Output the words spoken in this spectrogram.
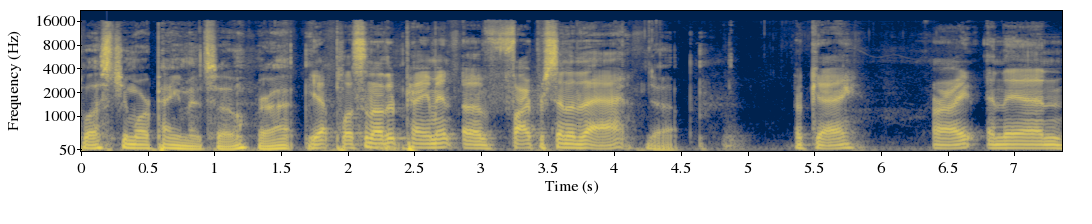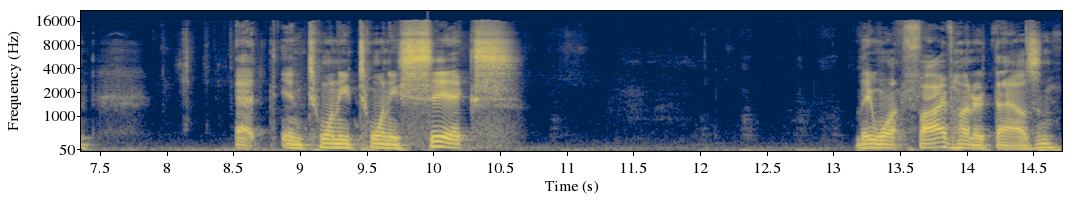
Plus two more payments, so right? Yeah, plus another payment of five percent of that. Yeah. Okay, all right, and then at in twenty twenty six, they want five hundred thousand,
